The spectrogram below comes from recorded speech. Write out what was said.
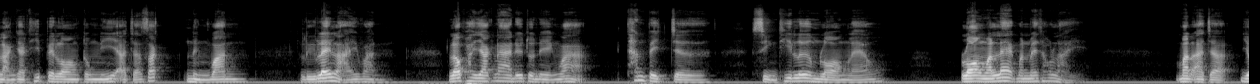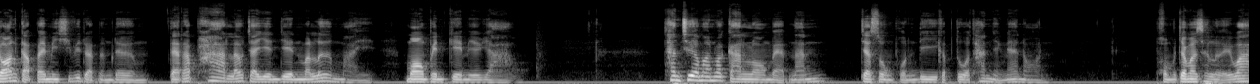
หลังจากที่ไปลองตรงนี้อาจจะสักหนึ่งวัน หรือหลายๆวัน แล้วพยักหน้าด้วยตนเองว่า ท่านไปเจอ สิ่งที่เริ่มลองแล้ว ลองวันแรกมันไม่เท่าไหร่ มันอาจจะย้อนกลับไปมีชีวิตแบบเดิมๆแต่ถ้าพลาดแล้วใจเย็นๆมาเริ่มใหม่ มองเป็นเกมยาวๆ ท่านเชื่อมั่นว่าการลองแบบนั้นจะส่งผลดีกับตัวท่านอย่างแน่นอน ผมจะมาเฉลยว่า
